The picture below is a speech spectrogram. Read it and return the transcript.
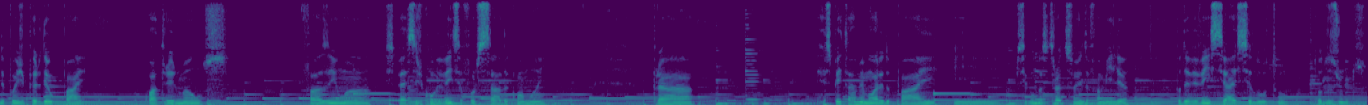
depois de perder o pai, quatro irmãos fazem uma espécie de convivência forçada com a mãe para respeitar a memória do pai e, segundo as tradições da família, poder vivenciar esse luto todos juntos.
